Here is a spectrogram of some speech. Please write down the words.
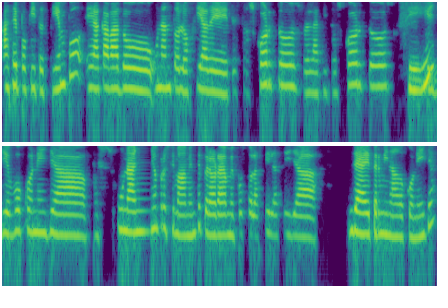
hace poquito tiempo he acabado una antología de textos cortos, relatitos cortos, ¿Sí? que llevo con ella pues un año aproximadamente, pero ahora me he puesto las pilas y ya, ya he terminado con ella.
